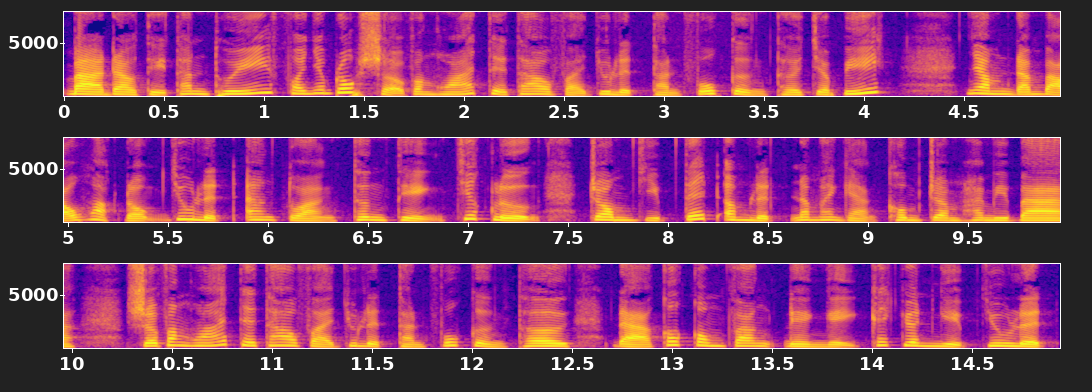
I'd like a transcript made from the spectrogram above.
Bà Đào Thị Thanh Thúy, Phó Giám đốc Sở Văn hóa Thể thao và Du lịch thành phố Cần Thơ cho biết, nhằm đảm bảo hoạt động du lịch an toàn, thân thiện, chất lượng trong dịp Tết âm lịch năm 2023, Sở Văn hóa Thể thao và Du lịch thành phố Cần Thơ đã có công văn đề nghị các doanh nghiệp du lịch,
